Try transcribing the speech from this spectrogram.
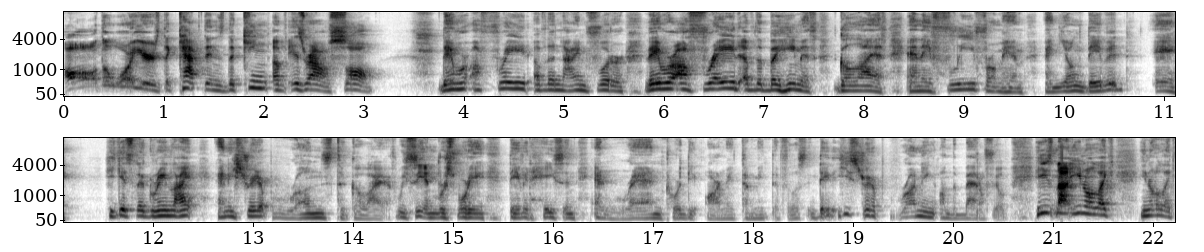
All the warriors, the captains, the king of Israel, Saul, they were afraid of the nine footer. They were afraid of the behemoth, Goliath, and they flee from him. And young David, eh, he gets the green light and he straight up runs to Goliath. We see in verse 48, David hastened and ran toward the army to meet the Philistines. David, he's straight up running on the battlefield. He's not, you know, like, you know, like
